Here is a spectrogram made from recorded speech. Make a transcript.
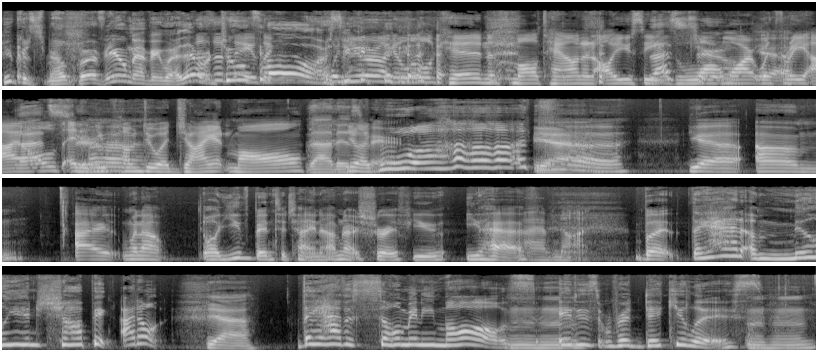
You could smell perfume everywhere. There were That's the thing, two like floors. when you were like a little kid in a small town and all you see That's is true. Walmart with Yeah, three aisles, and then you come to a giant mall. That is You're like, fair. what? yeah. Yeah. Yeah. Um, I went out. Well, you've been to China. I'm not sure if you you have. I have not. but they had a million shopping. I don't. Yeah. They have so many malls. Mm-hmm. It is ridiculous, And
